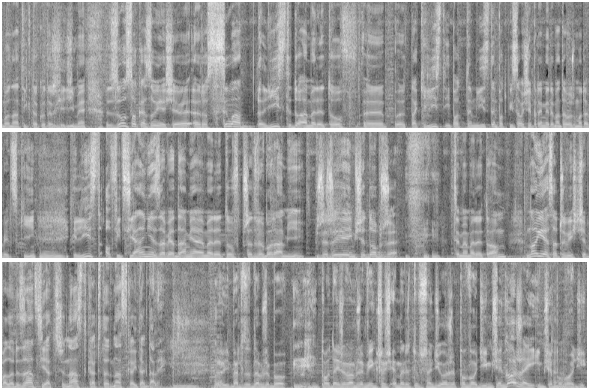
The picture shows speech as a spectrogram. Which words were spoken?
bo na TikToku też siedzimy. ZUS okazuje się rozsyła list do emerytów, e, taki list i pod tym listem podpisał się premier Mateusz Morawiecki i list oficjalnie zawiadamia emerytów przed wyborami, że żyje im się dobrze, tym emerytom. No i jest oczywiście waloryzacja, trzynastka, czternastka i tak dalej. No i bardzo dobrze, bo podejrzewam, że większość emerytów sądziło, że powodzi im się gorzej, im się powodzi.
